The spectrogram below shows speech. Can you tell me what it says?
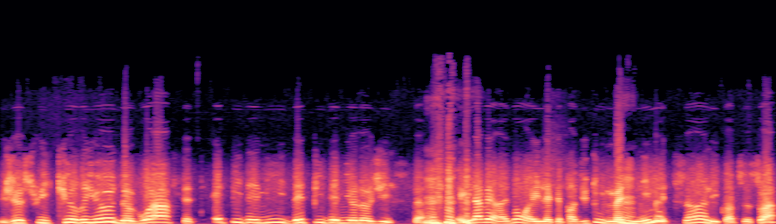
je suis curieux de voir cette épidémie d'épidémiologiste. et il avait raison, il n'était pas du tout mm. ni médecin, ni quoi que ce soit.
